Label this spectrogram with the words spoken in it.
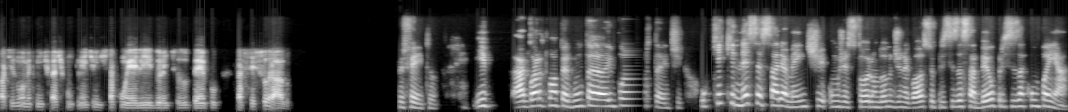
a partir do momento que a gente fecha com o cliente, a gente está com ele durante todo o tempo para assessorá-lo. Perfeito. E agora uma pergunta importante. O que, que necessariamente um gestor, um dono de negócio precisa saber ou precisa acompanhar,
